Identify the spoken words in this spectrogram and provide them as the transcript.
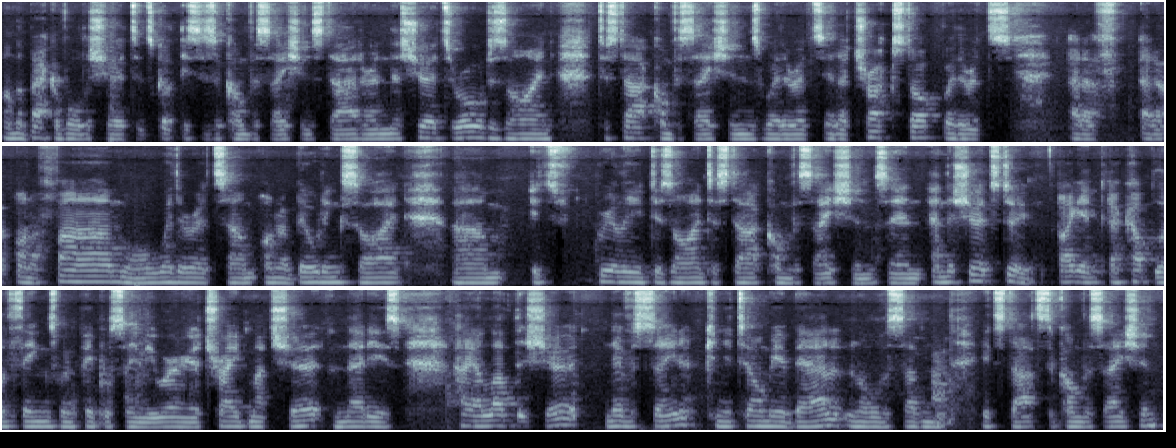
on the back of all the shirts, it's got this as a conversation starter, and the shirts are all designed to start conversations, whether it's in a truck stop, whether it's at a, at a on a farm, or whether it's um, on a building site. Um, it's really designed to start conversations and and the shirts do. I get a couple of things when people see me wearing a TradeMutt shirt and that is hey i love the shirt never seen it can you tell me about it? And all of a sudden it starts the conversation.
